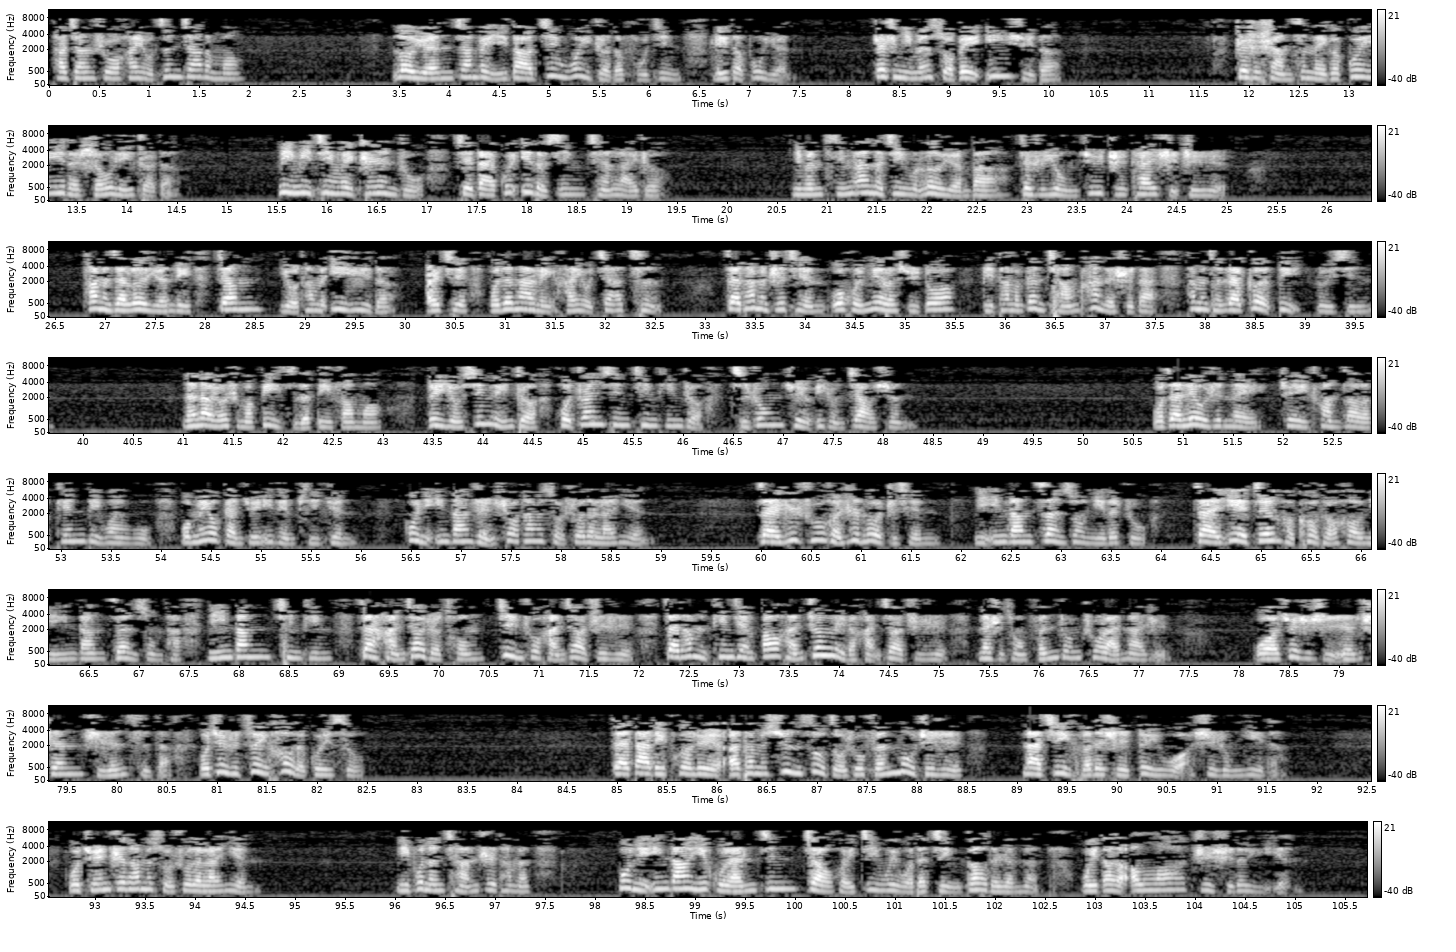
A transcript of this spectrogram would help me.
他将说：“还有增加的吗？”乐园将被移到敬畏者的附近，离得不远。这是你们所被应许的，这是赏赐每个皈依的守礼者的。秘密敬畏之任主，携带皈依的心前来者，你们平安的进入乐园吧，这是永居之开始之日。他们在乐园里将有他们抑郁的，而且我在那里还有加赐。在他们之前，我毁灭了许多比他们更强悍的时代。他们曾在各地旅行，难道有什么必死的地方吗？对有心灵者或专心倾听者，此中却有一种教训。我在六日内却已创造了天地万物，我没有感觉一点疲倦，故你应当忍受他们所说的蓝言。在日出和日落之前，你应当赞颂你的主。在夜间和叩头后，你应当赞颂他，你应当倾听。在喊叫者从近处喊叫之日，在他们听见包含真理的喊叫之日，那是从坟中出来那日。我却是使人生使人死的，我却是最后的归宿。在大地破裂而他们迅速走出坟墓之日，那集合的事对于我是容易的。我全知他们所说的蓝言，你不能强制他们。故你应当以古兰经教诲敬畏我的警告的人们，伟大的安拉至实的语言。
